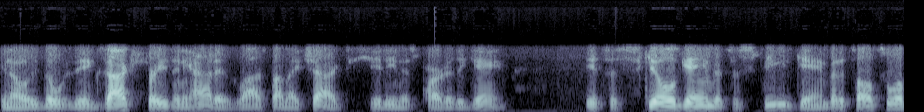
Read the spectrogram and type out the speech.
you know, the, the exact phrasing he had is last time I checked, hitting is part of the game. It's a skill game, it's a speed game, but it's also a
